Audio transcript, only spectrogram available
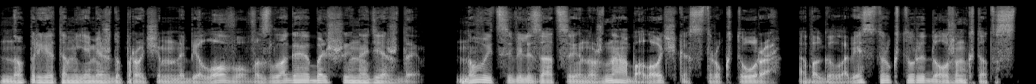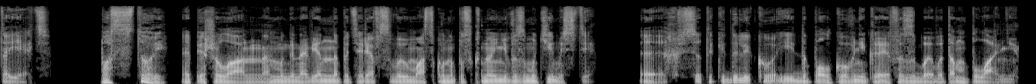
Но при этом я, между прочим, на Белову возлагаю большие надежды. Новой цивилизации нужна оболочка, структура, а во главе структуры должен кто-то стоять. «Постой!» — опешила Анна, мгновенно потеряв свою маску напускной невозмутимости. Эх, все-таки далеко и до полковника ФСБ в этом плане.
